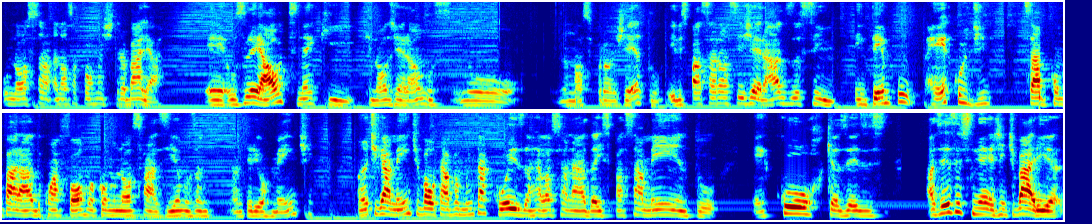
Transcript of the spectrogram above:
o nossa, a nossa forma de trabalhar. É, os layouts né, que, que nós geramos no, no nosso projeto, eles passaram a ser gerados assim em tempo recorde, sabe, comparado com a forma como nós fazíamos an anteriormente. antigamente voltava muita coisa relacionada a espaçamento, é, cor, que às vezes. Às vezes assim, né, a gente varia.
